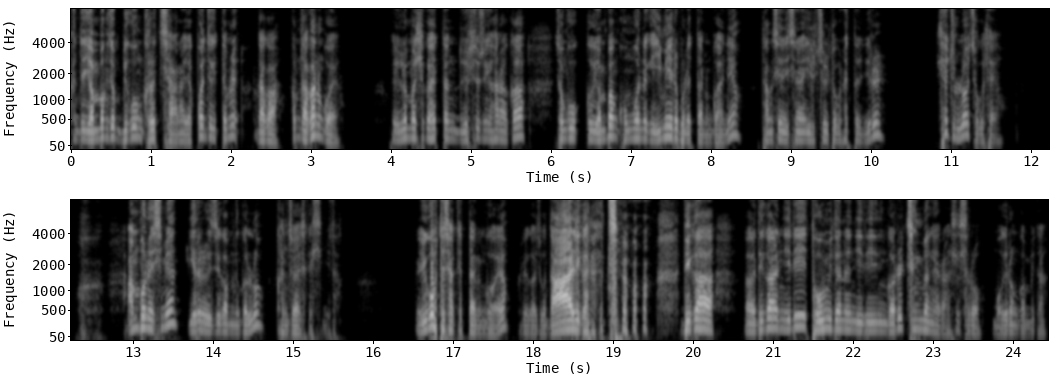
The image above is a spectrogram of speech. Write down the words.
근데 연방적 미국은 그렇지 않아. 여권제이기 때문에 나가. 그럼 나가는 거예요. 일론 머스크가 했던 뉴스 중에 하나가 전국 그 연방 공무원에게 이메일을 보냈다는 거 아니에요? 당신이 지난 일주일 동안 했던 일을 세 줄로 적으세요. 안 보내시면 일할 의지가 없는 걸로 간주하시겠습니다. 이거부터 시작했다는 거예요. 그래가지고 난리가 났죠. 네가 어, 네가 한 일이 도움이 되는 일인 거를 증명해라 스스로. 뭐 이런 겁니다.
